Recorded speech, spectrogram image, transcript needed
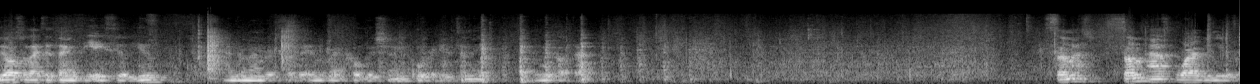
We also like to thank the ACLU and the members of the Immigrant Coalition who are here tonight, and. Some ask, some ask why we need a...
